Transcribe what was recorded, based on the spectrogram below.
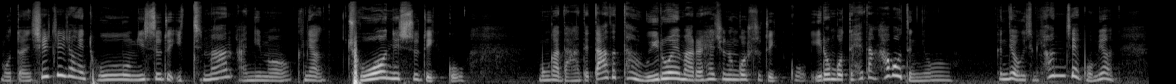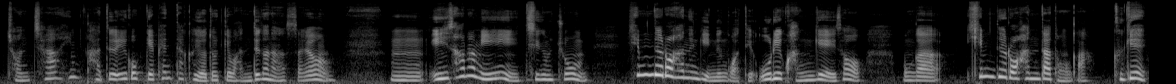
뭐 어떤 실질적인 도움일 수도 있지만 아니면 그냥 조언일 수도 있고 뭔가 나한테 따뜻한 위로의 말을 해주는 걸 수도 있고 이런 것도 해당하거든요. 근데 여기 지금 현재 보면 전차 힘 카드 7개 펜타클 8개 완드가 나왔어요. 음, 이 사람이 지금 좀 힘들어 하는 게 있는 것 같아요. 우리 관계에서 뭔가 힘들어 한다던가 그게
